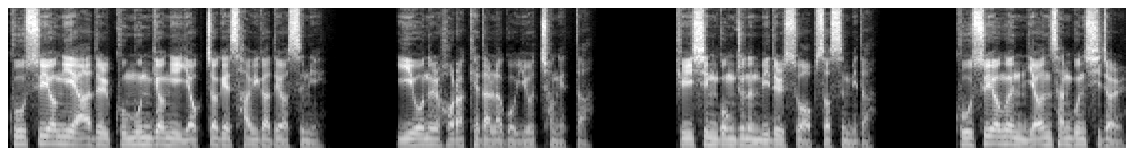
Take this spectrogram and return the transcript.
구수영이 아들 구문경이 역적의 사위가 되었으니 이혼을 허락해달라고 요청했다. 귀신 공주는 믿을 수 없었습니다. 구수영은 연산군 시절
